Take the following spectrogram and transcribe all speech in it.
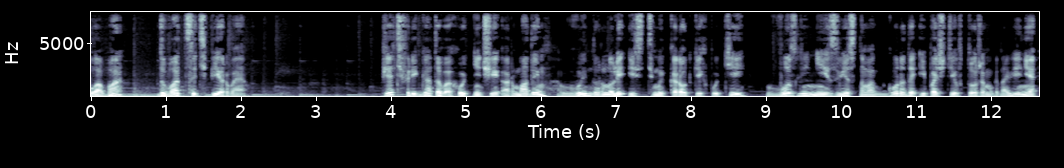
Глава 21 Пять фрегатов охотничьей армады вынырнули из тьмы коротких путей возле неизвестного города и почти в то же мгновение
